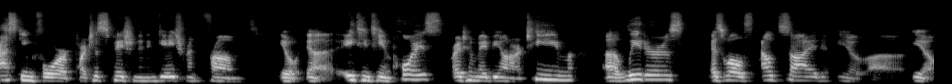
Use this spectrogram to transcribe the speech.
asking for participation and engagement from you know uh, AT&T employees, right, who may be on our team, uh, leaders, as well as outside you know uh, you know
